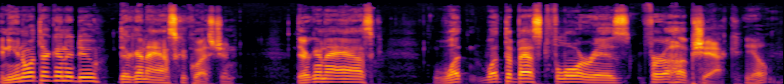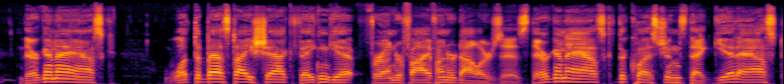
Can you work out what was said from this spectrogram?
And you know what they're going to do? They're going to ask a question. They're going to ask what what the best floor is for a hub shack. Yep. They're going to ask what the best ice shack they can get for under $500 is. They're going to ask the questions that get asked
